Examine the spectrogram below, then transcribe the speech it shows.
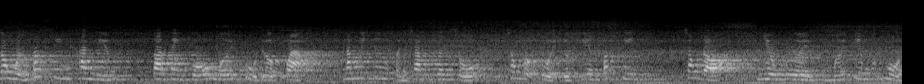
do nguồn vaccine khan hiếm, toàn thành phố mới phủ được khoảng 54% dân số trong độ tuổi được tiêm vaccine. Trong đó, nhiều người mới tiêm mũi 1,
